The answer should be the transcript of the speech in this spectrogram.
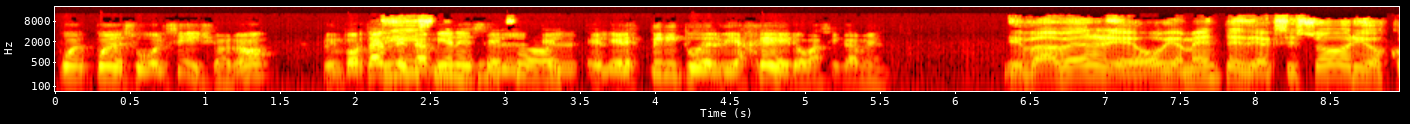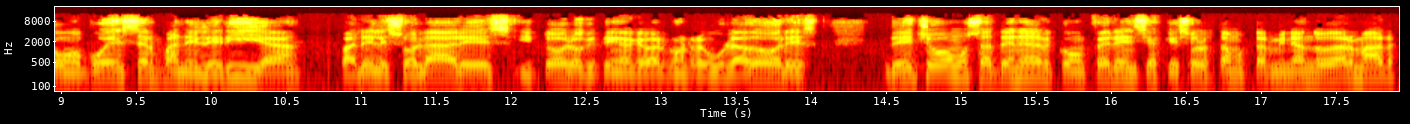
puede, puede su bolsillo, ¿no? Lo importante Sí, también sí, es el, el- espíritu del viajero, básicamente. Eh, Va a haber, eh, obviamente, de accesorios como pueden ser panelería, paneles solares y todo lo que tenga que ver con reguladores. De hecho, vamos a tener conferencias, que eso lo estamos terminando de armar,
